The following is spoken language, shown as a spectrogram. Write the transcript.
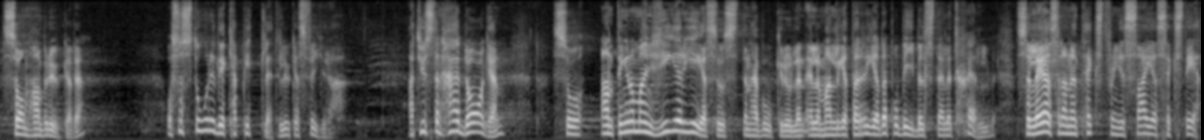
som han brukade. Och så står det i det kapitlet i Lukas 4 att just den här dagen så antingen om man ger Jesus den här bokrullen eller om man letar reda på bibelstället själv så läser han en text från Jesaja 61.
